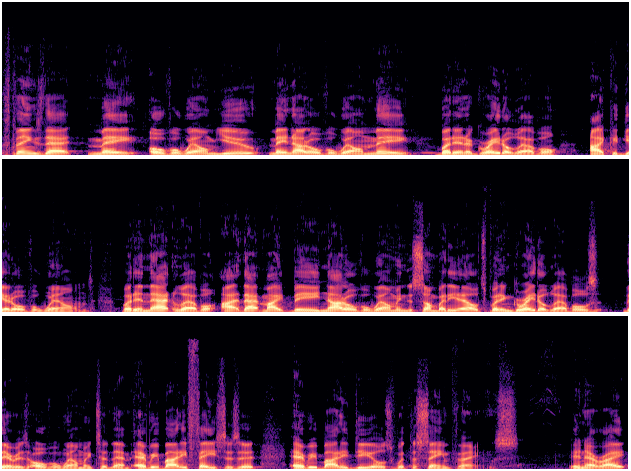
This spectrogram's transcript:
things that may overwhelm you may not overwhelm me, but in a greater level, I could get overwhelmed. But in that level, I, that might be not overwhelming to somebody else, but in greater levels, there is overwhelming to them. Everybody faces it, everybody deals with the same things. Isn't that right?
